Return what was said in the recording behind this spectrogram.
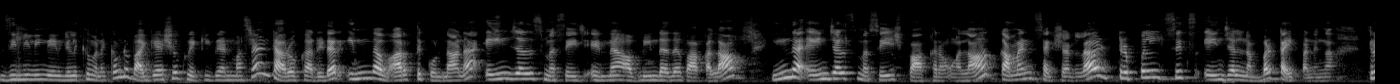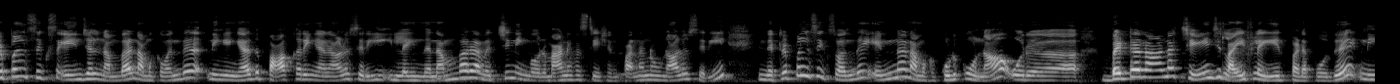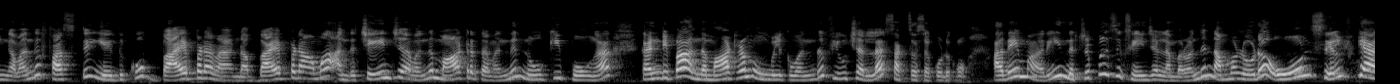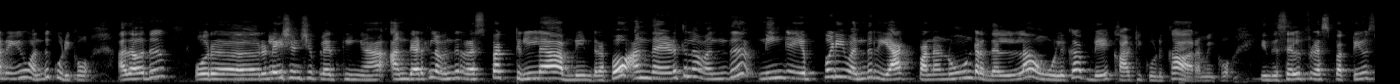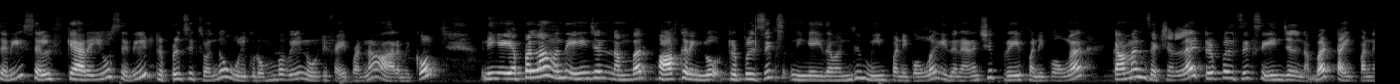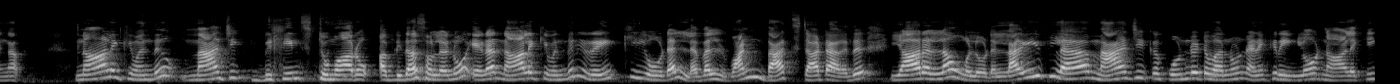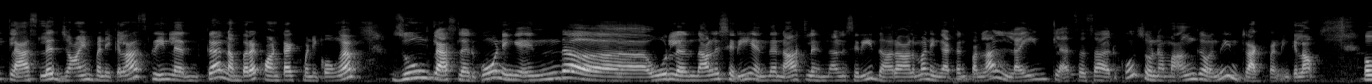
ஜிலினிங் நேர்களுக்கு வணக்கம். நான் Bhagya Ashok reiki grand master and tarot card reader இந்த வாரத்துக்கு உண்டான ஏஞ்சல்ஸ் மெசேஜ் என்ன அப்படின்றத பார்க்கலாம். இந்த ஏஞ்சல்ஸ் மெசேஜ் பார்க்குறவங்கலாம் கமெண்ட் செக்ஷனில் triple six angel number type பண்ணுங்கள் ட்ரிபிள் சிக்ஸ் ஏஞ்சல் நம்பர் நமக்கு வந்து நீங்கள் எங்கேயாவது பார்க்குறீங்கனாலும் சரி இல்லை இந்த நம்பரை வச்சு நீங்கள் ஒரு மேனிஃபெஸ்டேஷன் பண்ணணும்னாலும் சரி இந்த ட்ரிபிள் சிக்ஸ் வந்து என்ன நமக்கு கொடுக்கும்னா ஒரு பெட்டரான சேஞ்ச் லைஃப்பில் ஏற்பட போது நீங்கள் வந்து ஃபஸ்ட்டு எதுக்கும் பயப்பட வேண்டாம் பயப்படாமல் அந்த சேஞ்சை வந்து மாற்றத்தை வந்து நோக்கி போங்க. கண்டிப்பாக அந்த மாற்றம் உங்களுக்கு வந்து ஃப்யூச்சரில் சக்ஸஸை கொடுக்கும். அதே மாதிரி இந்த ட்ரிபிள் சிக்ஸ் ஏஞ்சல் நம்பர் வந்து நம்மளோட ஓன் செல்ஃப் கேரையும் வந்து குடிக்கும். அதாவது ஒரு ரிலேஷன்ஷிப்பில் இருக்கீங்க அந்த இடத்துல வந்து ரெஸ்பெக்ட் இல்லை அப்படின்றப்போ அந்த இடத்துல வந்து நீங்கள் எப்படி வந்து ரியாக்ட் பண்ணணுன்றதெல்லாம் உங்களுக்கு அப்படியே காட்டி கொடுக்க ஆரம்பிக்கும். இந்த செல்ஃப் ரெஸ்பெக்டையும் சரி செல்ஃப் கேரையும் சரி ட்ரிபிள் சிக்ஸ் வந்து உங்களுக்கு ரொம்பவே நோட்டிஃபை பண்ண ஆரம்பிக்கும். நீங்கள் எப்போல்லாம் வந்து ஏஞ்சல் நம்பர் பார்க்குறீங்களோ ட்ரிபிள் சிக்ஸ் நீங்கள் இதை வந்து மீன் பண்ணிக்கோங்க. இதை நினச்சி ப்ரே பண்ணிக்கோங்க. கமெண்ட் செக்ஷனில் triple six angel number type பண்ணுங்கள் நாளைக்கு வந்து மேஜிக் பிகின்ஸ் டுமாரோ அப்படி தான் சொல்லணும். ஏன்னா நாளைக்கு வந்து ரெய்க்கியோட லெவல் ஒன் பேட்ச் ஸ்டார்ட் ஆகுது. யாரெல்லாம் உங்களோட லைஃப்பில் மேஜிக்கை கொண்டுட்டு வரணும்னு நினைக்கிறீங்களோ நாளைக்கு கிளாஸில் ஜாயின் பண்ணிக்கலாம். ஸ்க்ரீனில் இருக்க நம்பரை காண்டாக்ட் பண்ணிக்கோங்க. ஜூம் கிளாஸில் இருக்கும். நீங்கள் எந்த ஊரில் இருந்தாலும் சரி எந்த நாட்டில் இருந்தாலும் சரி தாராளமாக நீங்கள் அட்டன் பண்ணலாம். லைவ் கிளாஸஸாக இருக்கும். ஸோ நம்ம அங்கே வந்து இன்ட்ராக்ட் பண்ணிக்கலாம்.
